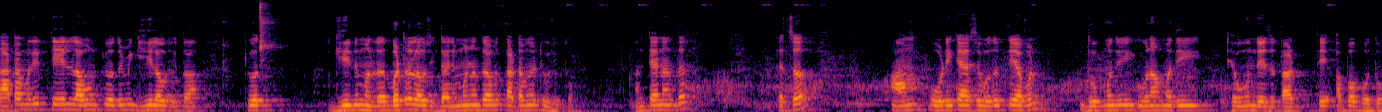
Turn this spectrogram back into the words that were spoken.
ताटामध्ये तेल लावून किंवा तुम्ही घी लावू शकता किंवा घी म्हणलं बटर लावू शकता आणि मग नंतर आपण ताटामध्ये ठेवू शकतो. आणि त्यानंतर त्याचं आम ओढी काय असं बोलतो ते आपण धूपमध्ये उन्हामध्ये ठेवून द्यायचं ताट ते आपोआप होतो.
